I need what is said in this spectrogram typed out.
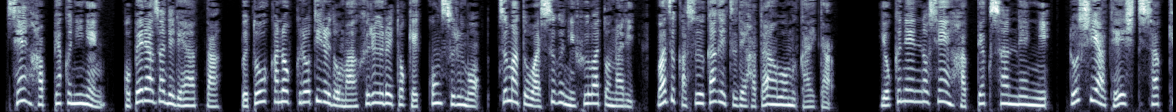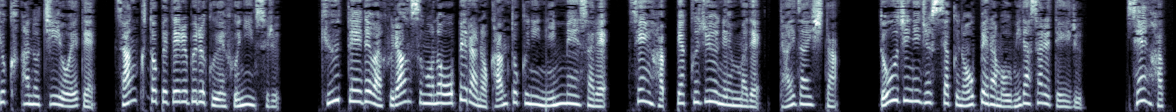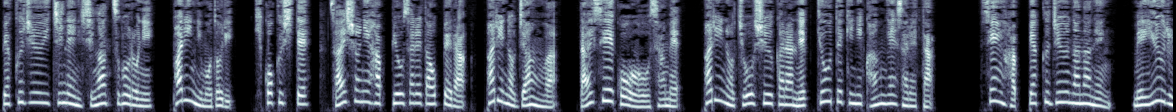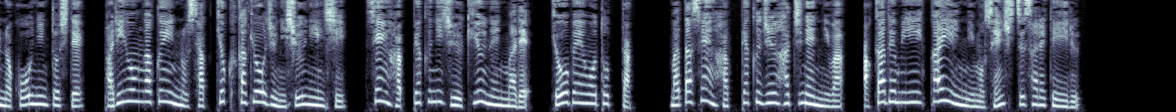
1802年、オペラ座で出会った舞踏家のクロティルド・マンフルーレと結婚するも、妻とはすぐに不和となり、わずか数ヶ月で破綻を迎えた。翌年の1803年に、ロシア提出作曲家の地位を得て、サンクトペテルブルクへ赴任する。宮廷ではフランス語のオペラの監督に任命され、1810年まで滞在した。同時に10作のオペラも生み出されている。1811年4月頃にパリに戻り、帰国して最初に発表されたオペラ、パリのジャンは大成功を収め、パリの聴衆から熱狂的に歓迎された。1817年、メユールの公認としてパリ音楽院の作曲家教授に就任し、1829年まで教鞭を取った。また1818年にはアカデミー会員にも選出されている。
